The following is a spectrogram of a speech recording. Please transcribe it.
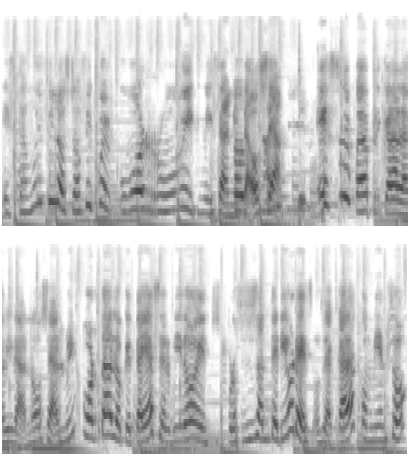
Está muy filosófico el cubo Rubik, mi sanita. O sea, eso se puede aplicar a la vida, ¿no? O sea, no importa lo que te haya servido en tus procesos anteriores. O sea, cada comienzo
